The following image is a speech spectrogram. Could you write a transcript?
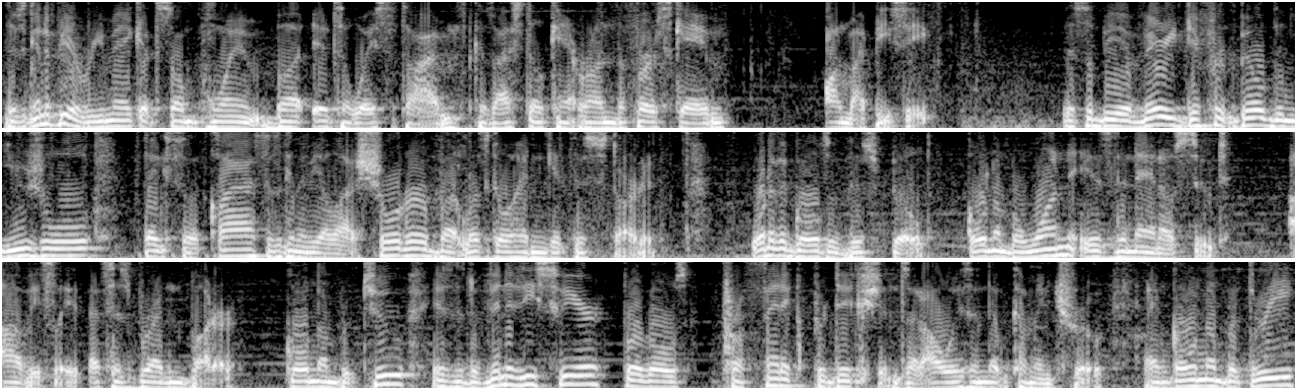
There's going to be a remake at some point, but it's a waste of time because I still can't run the first game on my PC. This will be a very different build than usual. Thanks to the class, it's going to be a lot shorter, but let's go ahead and get this started. What are the goals of this build? Goal number one is the nano suit. Obviously, that's his bread and butter. Goal number two is the divinity sphere for those prophetic predictions that always end up coming true. And goal number three,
